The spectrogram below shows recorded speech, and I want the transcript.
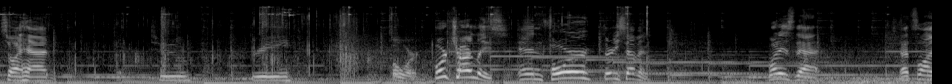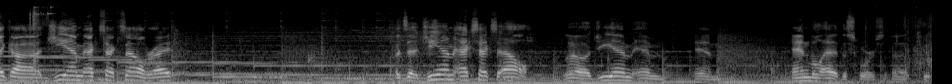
so I had two, three, four. Four Charlies and four 37. What is that? That's like a GM XXL, right? It's a GM XXL. Uh, GM M M. And we'll edit the scores uh, too.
